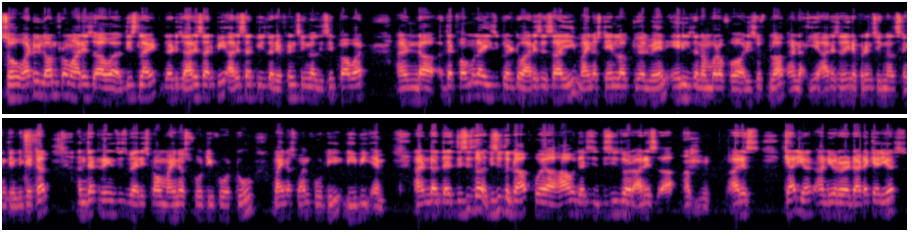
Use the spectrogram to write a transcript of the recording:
so what we learn from RS uh, this slide that is RSRP RSRP is the reference signal receipt power. And uh, that formula is equal to RSSI minus 10 log 12 n. Is the number of uh, resource block and RSSI reference signal strength indicator. And that range is varies from minus 44 to minus 140 dBm. And uh, that, this is the this is the graph where how that is this is your RS uh, RS carrier and your data carriers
